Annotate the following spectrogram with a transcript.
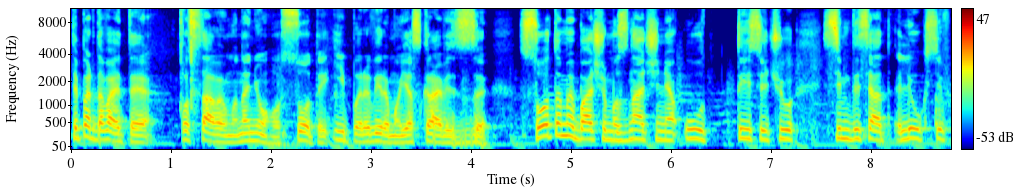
Тепер давайте поставимо на нього соти і перевіримо яскравість з сотами. Бачимо значення у 1070 люксів.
